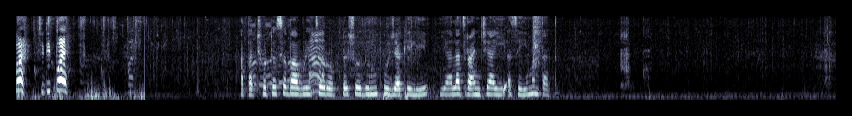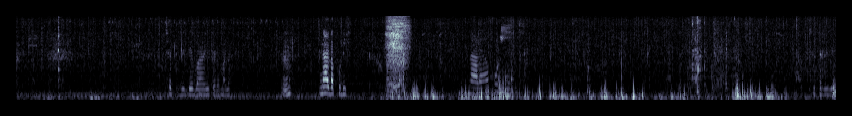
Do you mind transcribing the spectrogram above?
पळ सिधी पळ. आता छोटंसं बाबळीचं रोपटं शोधून पूजा केली. यालाच रांची आई असेही म्हणतात. छत्री दे बाळा इकडे मला. नाडापुडी नाडापुडी छत्री दे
